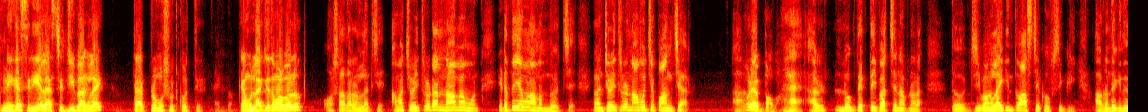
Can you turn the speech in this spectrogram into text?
মেগা সিরিয়াল আসছে জি বাংলায় তার প্রোমো শুট করতে। একদম। কেমন লাগছে তোমার বলো? অসাধারণ লাগছে। আমার চরিত্রটার নাম এমন এটাতেই আমার আনন্দ হচ্ছে। কারণ চরিত্রের নাম হচ্ছে পাংচার। আর- বাবা। হ্যাঁ আর লুক দেখতেই পাচ্ছেন আপনারা। তো জি বাংলায় কিন্তু আসছে খুব শীঘ্রই আপনাদের কিন্তু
